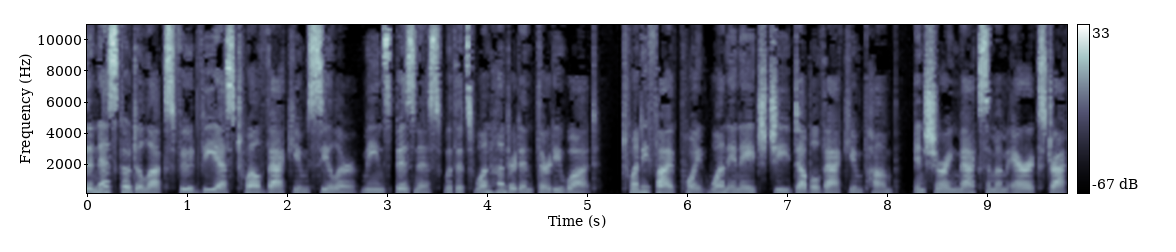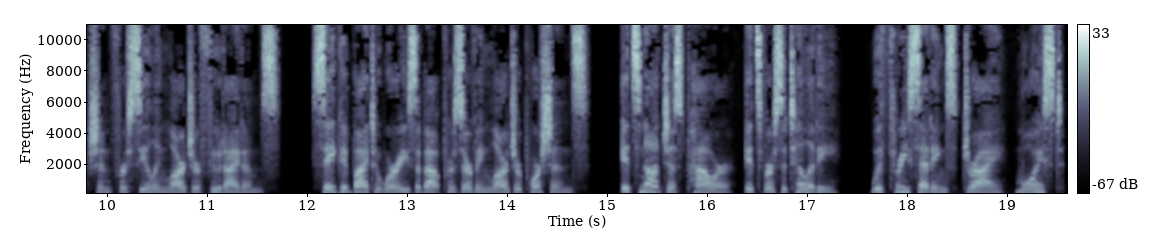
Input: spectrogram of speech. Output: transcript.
The Nesco Deluxe Food VS12 Vacuum Sealer means business with its 130-watt, 25.1 nhg double vacuum pump, ensuring maximum air extraction for sealing larger food items. Say goodbye to worries about preserving larger portions. It's not just power, it's versatility. With three settings, dry, moist,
